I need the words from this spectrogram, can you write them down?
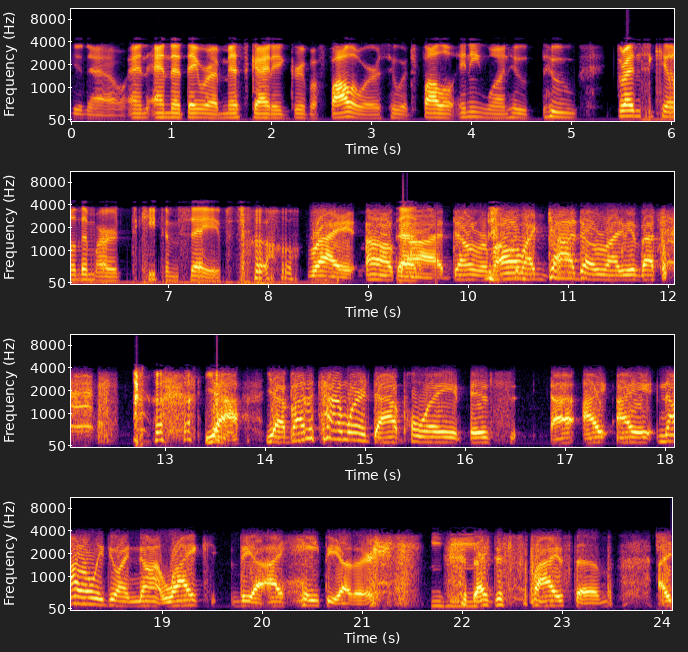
you know, and and that they were a misguided group of followers who would follow anyone who who threatened to kill them or to keep them safe. So. Right. Oh That- God! Don't rem- Oh my God! Don't remind me about that. yeah, yeah. By the time we're at that point, it's I, I, I. Not only do I not like the, I hate the others. Mhm. I despise them. I,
